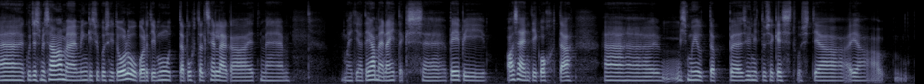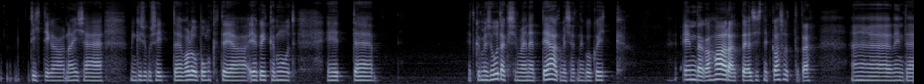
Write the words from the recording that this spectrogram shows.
äh,, kuidas me saame mingisuguseid olukordi muuta puhtalt sellega, et me, ma ei tea, teame näiteks äh, beebi asendi kohta äh,, mis mõjutab sünnituse kestvust ja, ja tihti ka naise mingisuguseid valupunkte ja, ja kõike muud, et et kui me suudaksime need teadmised nagu kõik endaga haarata ja siis neid kasutada nende,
